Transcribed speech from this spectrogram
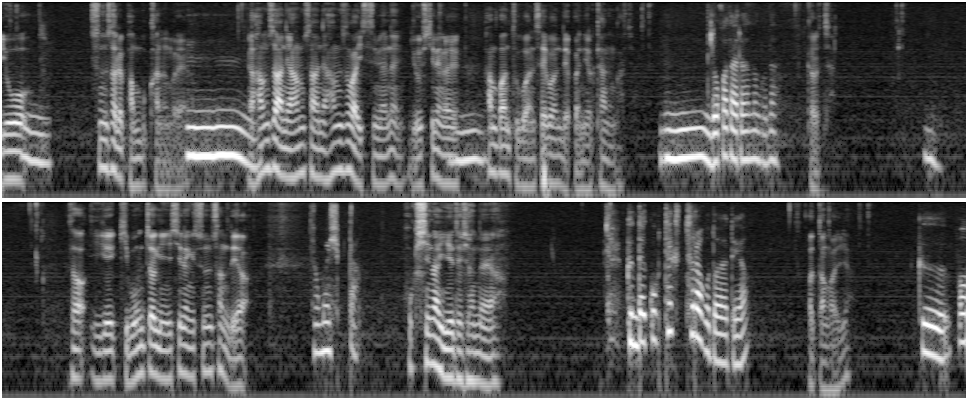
요 음. 순서를 반복하는 거예요. 음. 그러니까 함수 안에 함수 안에 함수가 있으면은 요 실행을 음. 한 번, 두 번, 세 번, 네 번 이렇게 하는 거죠. 음, 노가다를 하는구나. 그렇죠. 음. 그래서 이게 기본적인 실행 순서인데요. 정말 쉽다. 혹시나 이해되셨나요? 근데 꼭 텍스트라고 넣어야 돼요? 어떤 걸요? 그, 어,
